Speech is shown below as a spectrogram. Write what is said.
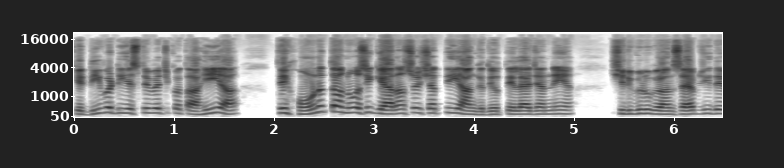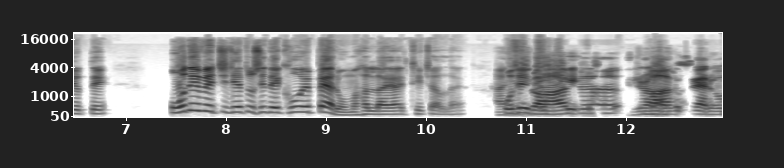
ਕਿੱਡੀ ਵੱਡੀ ਇਸ ਦੇ ਵਿੱਚ ਕੋਤਾਹੀ ਆ। ਤੇ ਹੁਣ ਤੁਹਾਨੂੰ ਅਸੀਂ 1136 ਅੰਗ ਦੇ ਉੱਤੇ ਲੈ ਜਾਂਦੇ ਆ ਸ੍ਰੀ ਗੁਰੂ ਗ੍ਰੰਥ ਸਾਹਿਬ ਜੀ ਦੇ ਉੱਤੇ। ਉਹਦੇ ਵਿੱਚ ਜੇ ਤੁਸੀਂ ਦੇਖੋ ਇਹ ਭੈਰੋ ਮਹੱਲਾ ਆ ਇੱਥੇ ਚੱਲਦਾ ਹੈ ਉਹਦੇ ਰਾਗ ਰਾਗ ਭੈਰੋ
